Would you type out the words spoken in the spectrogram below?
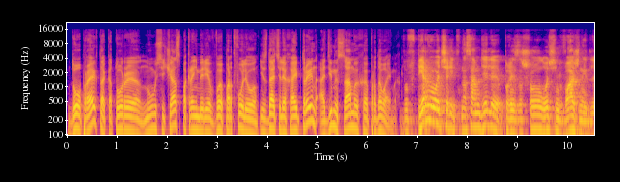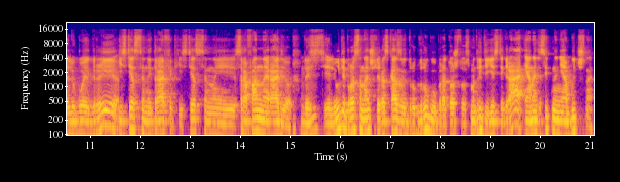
до проекта, который, ну, сейчас, по крайней мере, в портфолио издателя Hype Train один из самых э, продаваемых? В первую очередь, на самом деле, произошел очень важный для любой игры естественный трафик, естественный сарафанное радио. Mm-hmm. То есть люди просто начали рассказывать друг другу про то, что, смотрите, есть игра, и она действительно необычная.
